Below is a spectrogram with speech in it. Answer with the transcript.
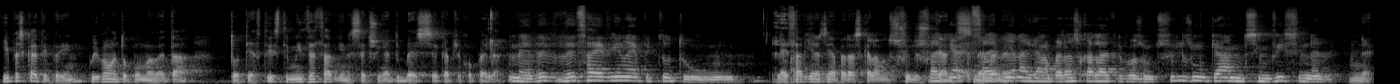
Είπες κάτι πριν που είπαμε να το πούμε μετά το ότι αυτή τη στιγμή δεν θα έβγαινες έξω για να την πέσει σε κάποια κοπέλα. Ναι, δεν δε θα έβγαινα επί τούτου. Δηλαδή θα έβγαινες για να περάσεις καλά με τους φίλους σου θα και αν Θα έβγαινα για να περάσω καλά ακριβώς με τους φίλους μου και αν συμβεί, συνέβη. Ναι.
